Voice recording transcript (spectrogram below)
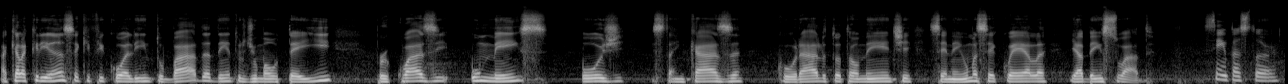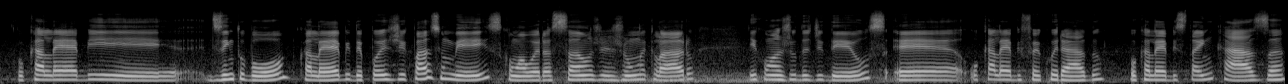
aquela criança que ficou ali entubada dentro de uma UTI por quase um mês, hoje está em casa, curado totalmente, sem nenhuma sequela e abençoado. Sim, pastor. O Caleb desentubou, o Caleb, depois de quase um mês, com a oração, jejum, é claro, e com a ajuda de Deus, é, o Caleb foi curado. O Caleb está em casa,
